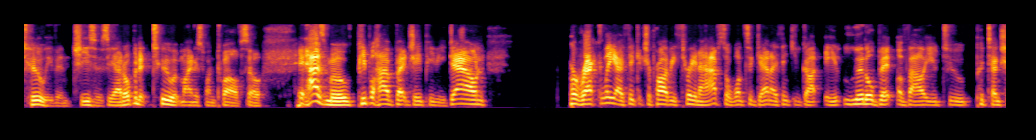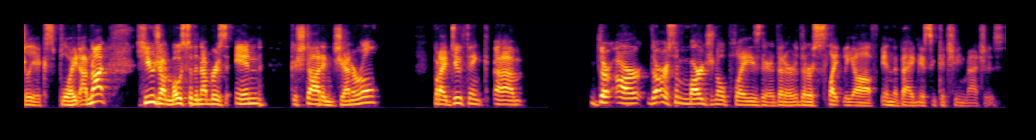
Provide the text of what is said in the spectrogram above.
two even. Jesus. Yeah, it opened at two at minus 112. So it has moved. People have bet JPV down correctly. I think it should probably be three and a half. So once again, I think you've got a little bit of value to potentially exploit. I'm not huge on most of the numbers in Gstaad in general, but I do think um, there are there are some marginal plays there that are that are slightly off in the Bagnis and Cachin matches.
